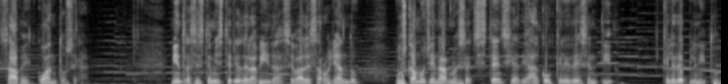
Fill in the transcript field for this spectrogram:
sabe cuántos serán. Mientras este misterio de la vida se va desarrollando, buscamos llenar nuestra existencia de algo que le dé sentido, que le dé plenitud.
